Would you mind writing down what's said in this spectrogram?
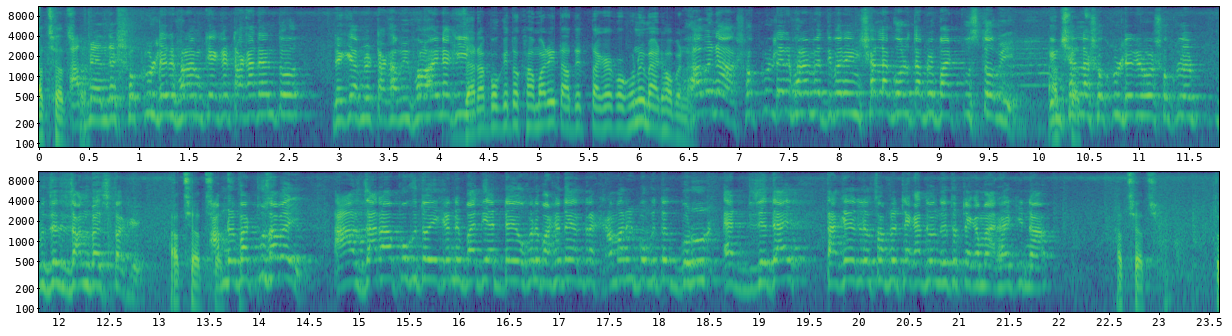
আচ্ছা আচ্ছা। আপনি আমাদের শকুল ডেয়ারি ফার্মকে একটা টাকা দেন তো। দেখি আপনার টাকা বিফল হয় নাকি? যারা প্রকৃত খামারি তাদের টাকা কখনোই ম্যাট হবে না। হবে না শকুল ডেয়ারি ফার্মে দিবেন ইনশাল্লাহ গরু তো আপনার বাট পুষতে হবে। ইনশাল্লাহ শকুল ডেয়ারি শকুলের যদি যান ব্যস্ত থাকে আচ্ছা আচ্ছা। আপনার বাট পুষাবে আর যারা প্রকৃত এখানে বাদি দেয় ওখানে বাসা দেয় তারা খামারের প্রকৃত গরুর অ্যাড যে দেয় তাকে আপনি টাকা দেবেন তো টাকা মার হয় কি না। আচ্ছা আচ্ছা। তো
